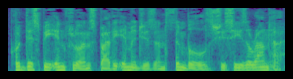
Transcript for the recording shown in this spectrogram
Could this be influenced by the images and symbols she sees around her?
